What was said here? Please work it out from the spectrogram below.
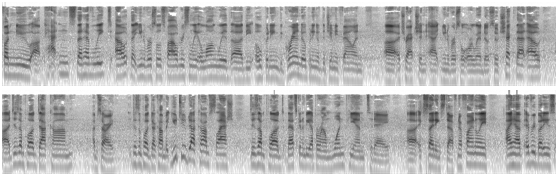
fun new uh, patents that have leaked out that Universal has filed recently, along with uh, the opening, the grand opening of the Jimmy Fallon. Uh, attraction at Universal Orlando. So check that out. Uh, DISUnplugged.com. I'm sorry, DISUnplugged.com, but YouTube.com slash DISUnplugged. That's going to be up around 1 p.m. today. Uh, exciting stuff. Now, finally, I have everybody's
